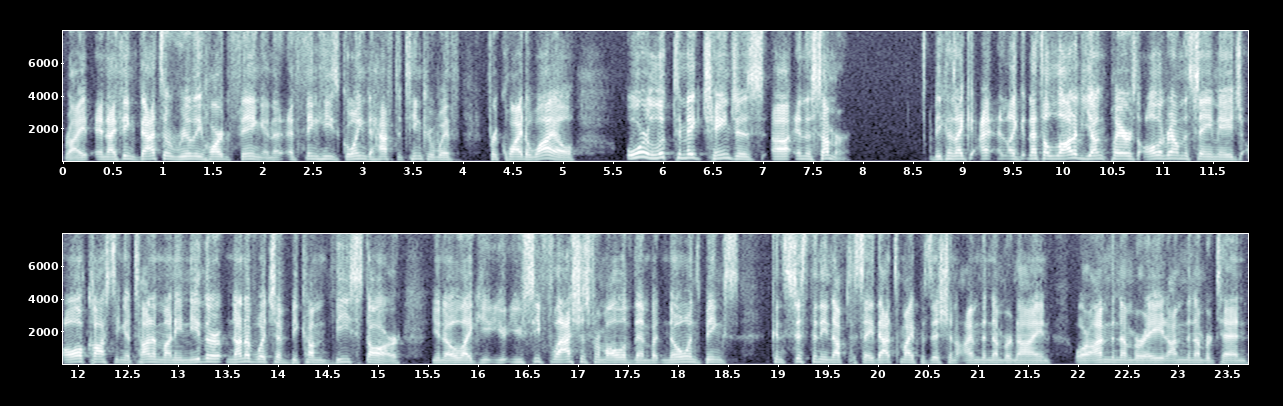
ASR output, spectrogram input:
right? And I think that's a really hard thing and a, a thing he's going to have to tinker with for quite a while or look to make changes uh, in the summer because I, I, like that's a lot of young players all around the same age, all costing a ton of money. Neither none of which have become the star. You know, like you you, you see flashes from all of them, but no one's being consistent enough to say that's my position. I'm the number nine, or I'm the number eight. I'm the number ten.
